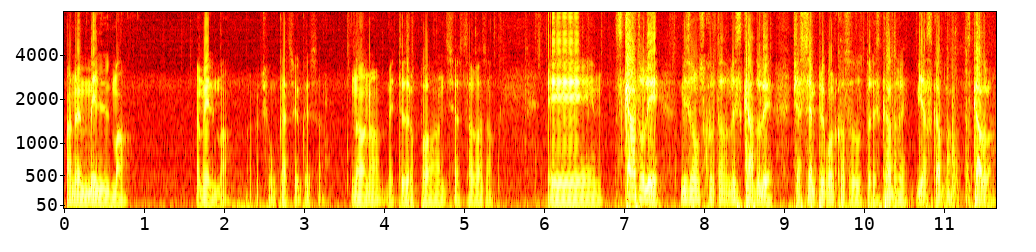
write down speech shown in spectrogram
Ah no, è melma. È melma. C'è un cazzo in questa. No, no, mette troppo ansia sta cosa. E... Scatole! Mi sono scordato le scatole! C'è sempre qualcosa sotto le scatole. Via, scatola. Scatola.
